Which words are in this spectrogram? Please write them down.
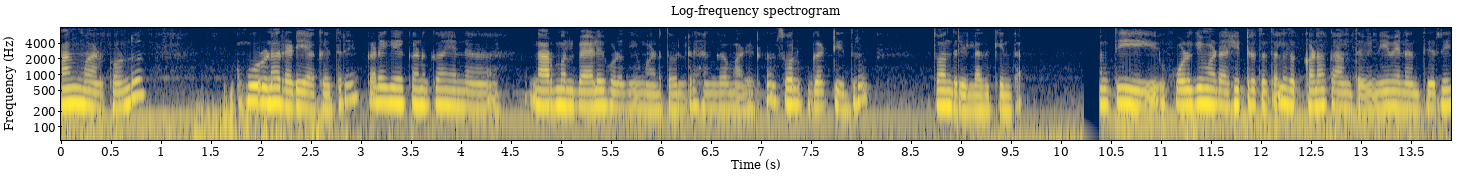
ಹಂಗೆ ಮಾಡಿಕೊಂಡು ಹೂರಣ ರೆಡಿ ಆಕೈತ್ರಿ. ಕಡೆಗೆ ಕಣಕ ಏನು ನಾರ್ಮಲ್ ಬ್ಯಾಳೆ ಹೋಳಿಗೆ ಮಾಡ್ತಾವಲ್ರಿ, ಹಂಗೆ ಮಾಡಿ ಇಟ್ಕೊಂಡು ಸ್ವಲ್ಪ ಗಟ್ಟಿ ಇದ್ದರೂ ತೊಂದರೆ ಇಲ್ಲ ಅದಕ್ಕಿಂತ. ಈ ಹೋಳಿಗೆ ಮಾಡೋ ಹಿಟ್ಟಿರ್ತೈತಲ್ಲ ಅದಕ್ಕೆ ಕಣಕ ಅಂತೇವೆ ನೀವೇನಂತೀರಿ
